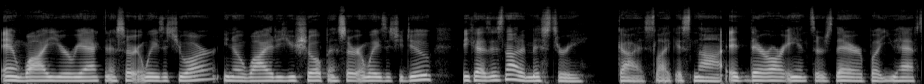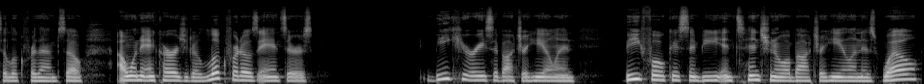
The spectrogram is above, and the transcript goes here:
and why you're reacting in certain ways that you are. You know, why do you show up in certain ways that you do? Because it's not a mystery, guys. Like it's not. It, there are answers there, but you have to look for them. So I want to encourage you to look for those answers. Be curious about your healing be focused and be intentional about your healing as well.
